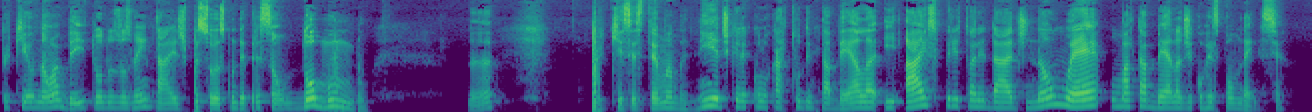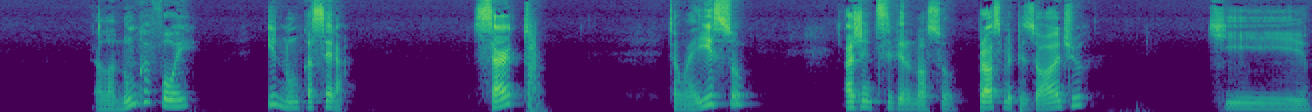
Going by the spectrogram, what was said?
porque eu não abri todos os mentais de pessoas com depressão do mundo, né? Porque vocês têm uma mania de querer colocar tudo em tabela e a espiritualidade não é uma tabela de correspondência. Ela nunca foi e nunca será. Certo? Então é isso. A gente se vê no nosso próximo episódio. Que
